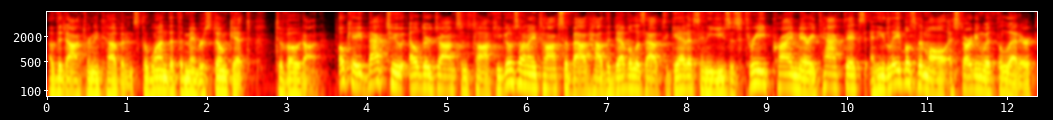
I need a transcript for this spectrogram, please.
of the Doctrine and Covenants, the one that the members don't get to vote on. Okay, back to Elder Johnson's talk. He goes on and he talks about how the devil is out to get us, and he uses three primary tactics, and he labels them all as starting with the letter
